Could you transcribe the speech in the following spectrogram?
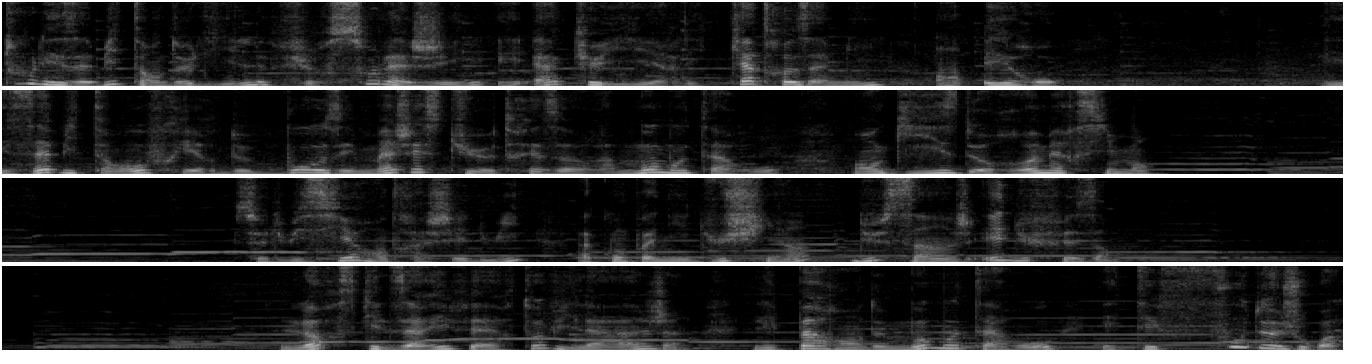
Tous les habitants de l'île furent soulagés et accueillirent les quatre amis en héros. Les habitants offrirent de beaux et majestueux trésors à Momotaro en guise de remerciement. Celui-ci rentra chez lui accompagné du chien, du singe et du faisan. Lorsqu'ils arrivèrent au village, les parents de Momotaro étaient fous de joie.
